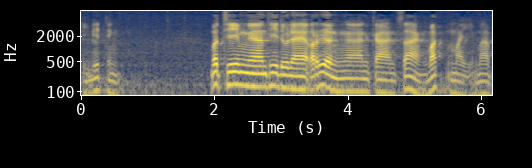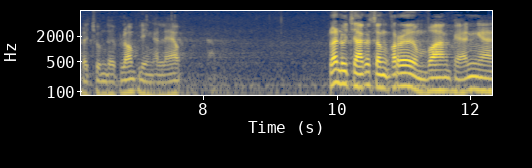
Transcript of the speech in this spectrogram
อีกนิดหนึ่ง เมื่อทีมงานที่ดูแลเรื่องงานการสร้างวัดใหม่มาประชุมโดยพร้อมเพรียงกันแล้ว พระนุชาก็ทรงเริ่มวางแผนงาน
